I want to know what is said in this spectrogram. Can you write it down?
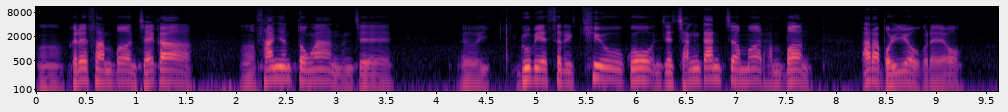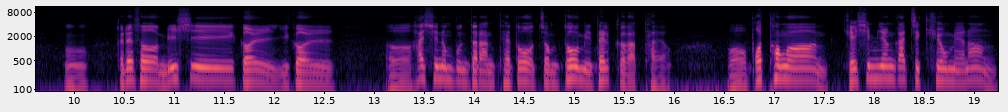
어 그래서 한번 제가 어 4년 동안 이제 어, 이 루베스를 키우고 이제 장단점을 한번 알아보려고 그래요. 어 그래서 밀식을 이걸 어, 하시는 분들한테도 좀 도움이 될 것 같아요. 어, 보통은 개심령 같이 키우면은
